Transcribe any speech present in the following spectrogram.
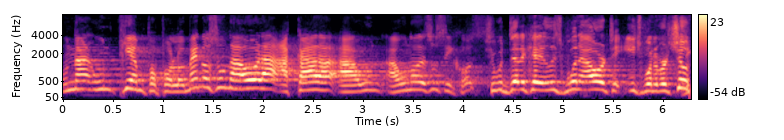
una- un tiempo, por lo menos una hora a cada a, un- a uno de sus hijos. she would dedicate at least one hour to each one of her children.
